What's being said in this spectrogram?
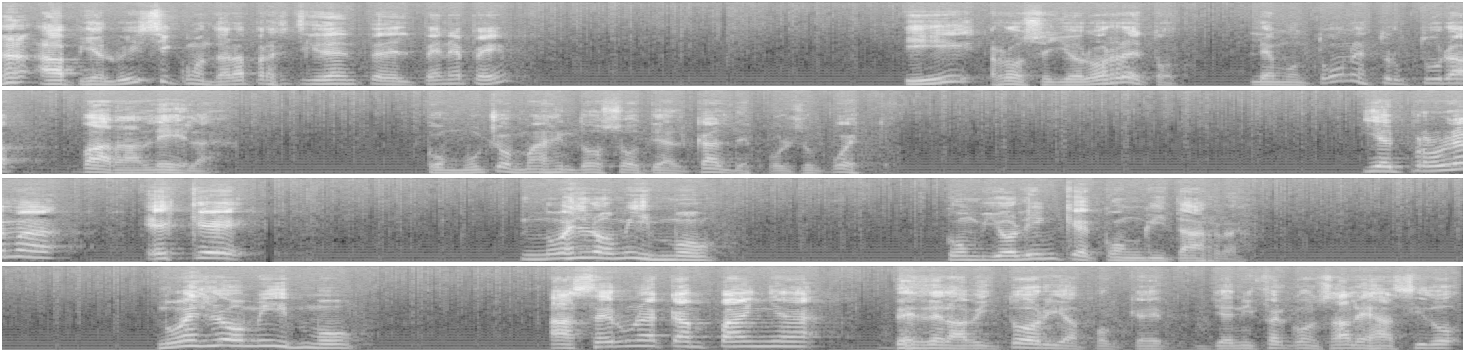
a Pierluisi cuando era presidente del PNP. Y Rosselló lo retó. Le montó una estructura paralela, con muchos más endosos de alcaldes, por supuesto. Y el problema es que no es lo mismo con violín que con guitarra. No es lo mismo hacer una campaña desde la victoria, porque Jennifer González ha sido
